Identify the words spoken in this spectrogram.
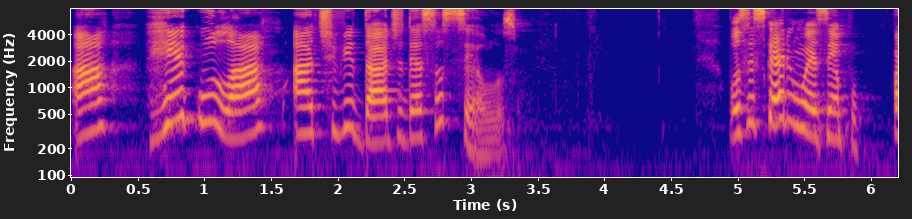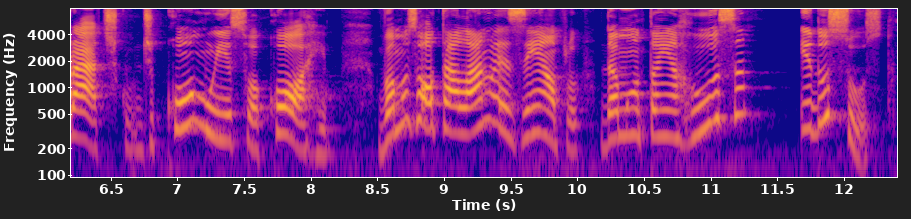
a regular a atividade dessas células. Vocês querem um exemplo prático de como isso ocorre? Vamos voltar lá no exemplo da montanha russa e do susto.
